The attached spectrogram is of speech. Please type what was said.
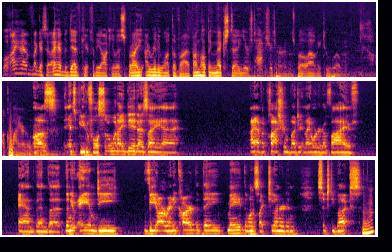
Well, I have, like I said, I have the dev kit for the Oculus, but I, I really want the Vive. I'm hoping next uh, year's tax returns will allow me to um, acquire one. Uh, it's, it's beautiful. So what I did is I uh, I have a classroom budget, and I ordered a Vive, and then the the new AMD VR Ready card that they made, the one's like two hundred and sixty bucks. Mhm.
